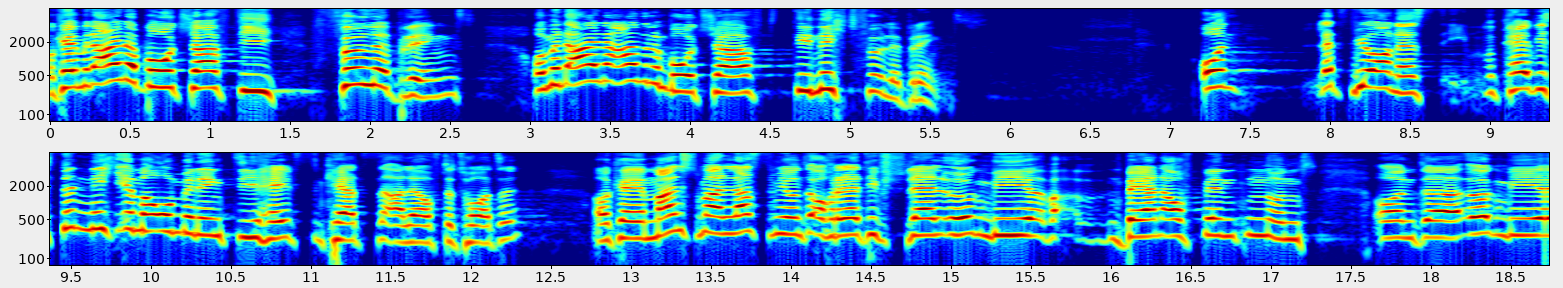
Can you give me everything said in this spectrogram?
Okay, mit einer Botschaft, die Fülle bringt und mit einer anderen Botschaft, die nicht Fülle bringt. Und let's be honest, okay, wir sind nicht immer unbedingt die hellsten Kerzen alle auf der Torte. Okay, manchmal lassen wir uns auch relativ schnell irgendwie einen Bären aufbinden und, und äh, irgendwie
